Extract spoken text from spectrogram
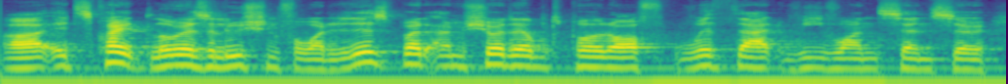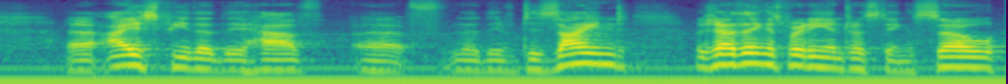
Uh, it's quite low resolution for what it is, but I'm sure they're able to pull it off with that V1 sensor uh, ISP that they have uh, that they've designed, which I think is pretty interesting. So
